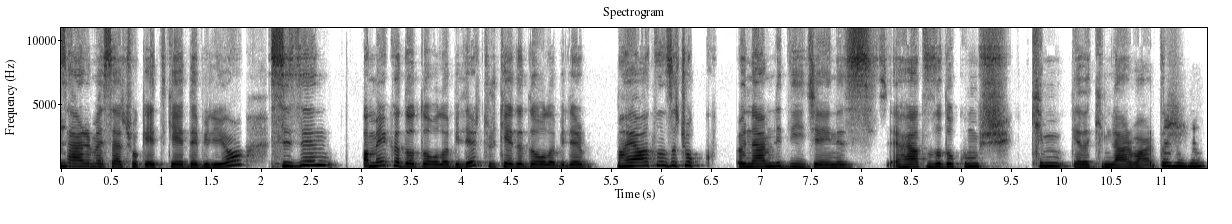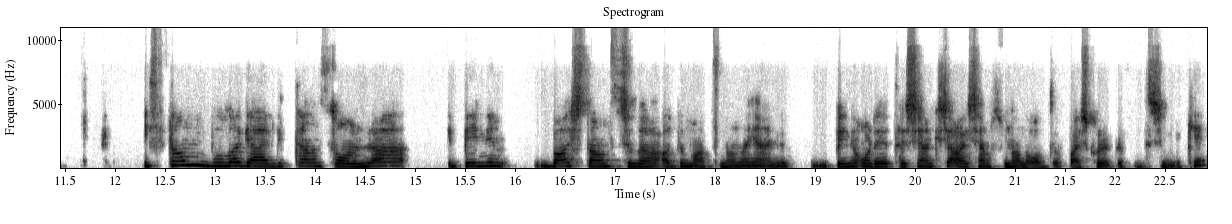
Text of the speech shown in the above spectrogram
eser mesela çok etki edebiliyor. Sizin Amerika'da da olabilir, Türkiye'de de olabilir. Hayatınızda çok önemli diyeceğiniz, hayatınıza dokunmuş kim ya da kimler vardır? İstanbul'a geldikten sonra benim baş dansçılığa adım atmama yani beni oraya taşıyan kişi Ayşem Sunal oldu. Baş koreografimiz şimdiki.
